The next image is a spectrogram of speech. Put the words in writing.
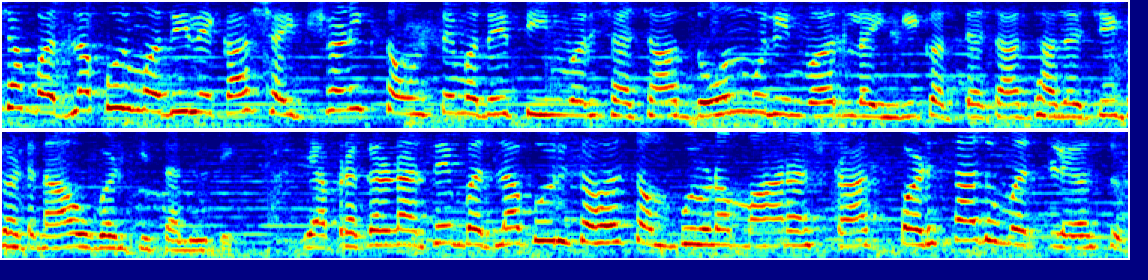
मुंबईच्या बदलापूरमधील एका शैक्षणिक संस्थेमध्ये तीन वर्षाच्या दोन मुलींवर लैंगिक अत्याचार झाल्याची घटना उघडकीस आली होती. या प्रकरणाचे बदलापूरसह संपूर्ण महाराष्ट्रात पडसाद उमटले असून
